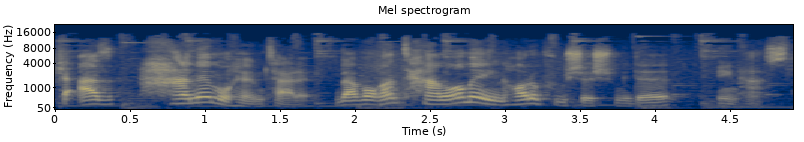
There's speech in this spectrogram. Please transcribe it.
که از همه مهمتره و واقعا تمام اینها رو پوشش میده این هست.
